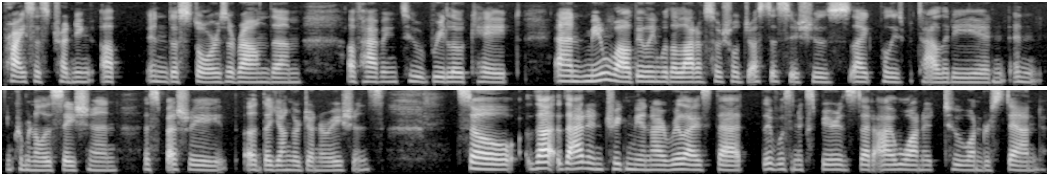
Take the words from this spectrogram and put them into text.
prices trending up in the stores around them, of having to relocate, and meanwhile dealing with a lot of social justice issues like police brutality and, and, criminalization, especially uh, the younger generations. So that that intrigued me, and I realized that it was an experience that I wanted to understand.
